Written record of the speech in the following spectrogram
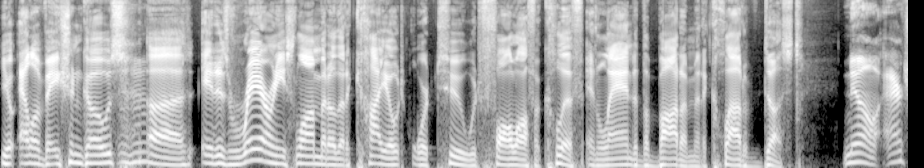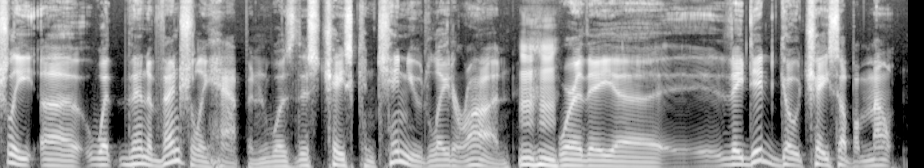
you know, elevation goes, uh, it is rare in East Longmeadow that a coyote or two would fall off a cliff and land at the bottom in a cloud of dust. No, actually, uh, what then eventually happened was this chase continued later on, Mm-hmm. where they uh, they did go chase up a mountain,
